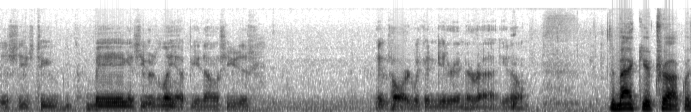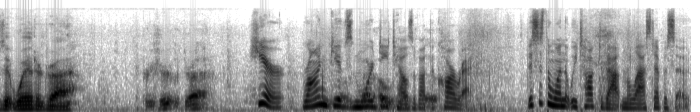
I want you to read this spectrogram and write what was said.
Just she's too big and she was limp, you know. She just it was hard. We couldn't get her in there right, you know. The back of your truck, was it wet or dry? Pretty sure it was dry. Here, Ron gives more details about the car wreck. This is the one that we talked about in the last episode.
